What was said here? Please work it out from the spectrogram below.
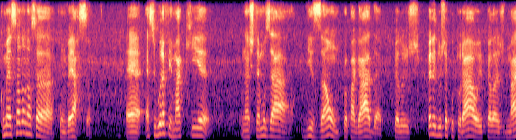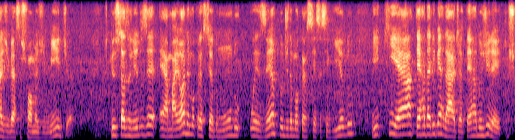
Começando a nossa conversa, é, é seguro afirmar que nós temos a visão propagada pelos, pela indústria cultural e pelas mais diversas formas de mídia de que os Estados Unidos é, é a maior democracia do mundo, o exemplo de democracia a ser seguido e que é a terra da liberdade, a terra dos direitos.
